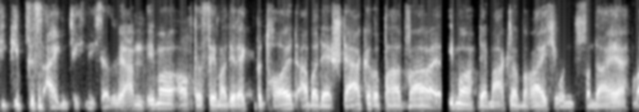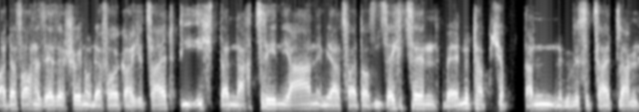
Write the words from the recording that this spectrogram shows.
die gibt es eigentlich nicht. Also wir haben immer auch das Thema direkt betreut, aber der stärkere Part war immer der Maklerbereich und von daher war das auch eine sehr, sehr schöne und erfolgreiche Zeit, die ich dann nach zehn Jahren im Jahr 2016 beendet habe. Ich habe dann eine gewisse Zeit lang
